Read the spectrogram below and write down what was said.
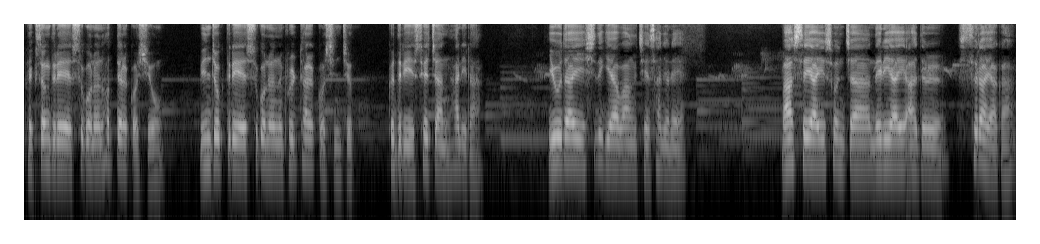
백성들의 수고는 헛될 것이요 민족들의 수고는 불탈 것인즉 그들이 쇠잔하리라. 유다의 시드기야 왕 제4년에 마세야의 손자 네리야의 아들 스라야가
